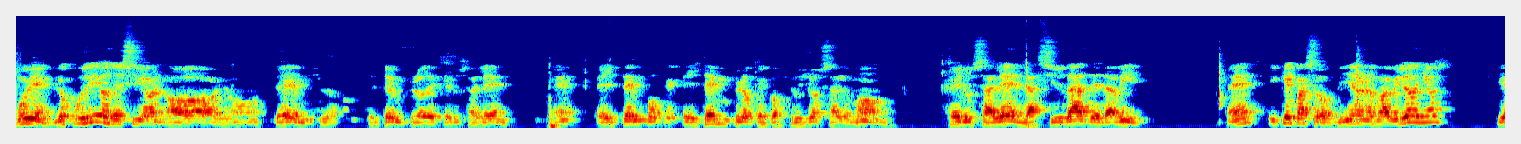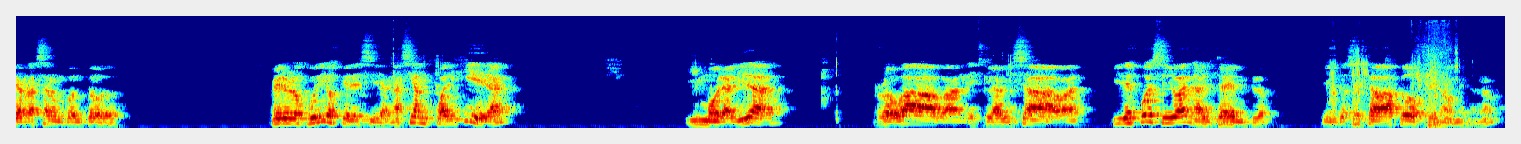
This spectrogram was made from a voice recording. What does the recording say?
Muy bien, los judíos decían, oh no, templo, el templo de Jerusalén. ¿Eh? el, templo que, el templo que construyó Salomón, Jerusalén, la ciudad de David. ¿eh? ¿Y qué pasó? Vinieron los babilonios y arrasaron con todo. Pero los judíos que decían, hacían cualquiera inmoralidad, robaban, esclavizaban y después iban al templo. Y entonces estaba todo fenómeno, ¿no?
